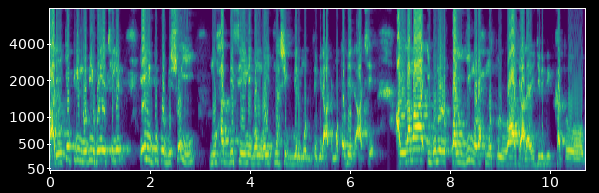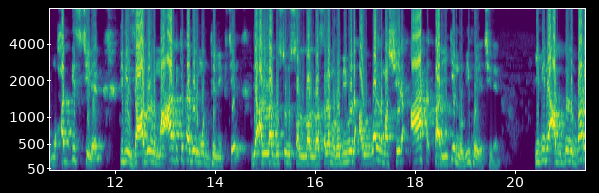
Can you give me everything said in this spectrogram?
তারিখে তিনি নবী হয়েছিলেন? এই দুটো বিষয়ই মুহাদ্দিসিন এবং ঐতিহাসিকদের মধ্যে বিরাট মতভেদ আছে। আল্লামা ইবনুল কয়্যিম রহমতুল্লাহ আলাই যিনি বিখ্যাত মুহাদ্দিস ছিলেন, তিনি জাদুল মাদ কিতাবের মধ্যে লিখছেন যে আল্লাহ রসুল সাল্লাহ সাল্লাম রবিউল আউ্বাল মাসের আট তারিখে নবী হয়েছিলেন। ইবিনে আব্দুল বার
